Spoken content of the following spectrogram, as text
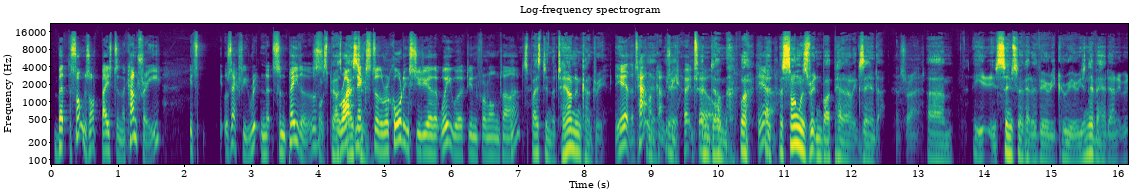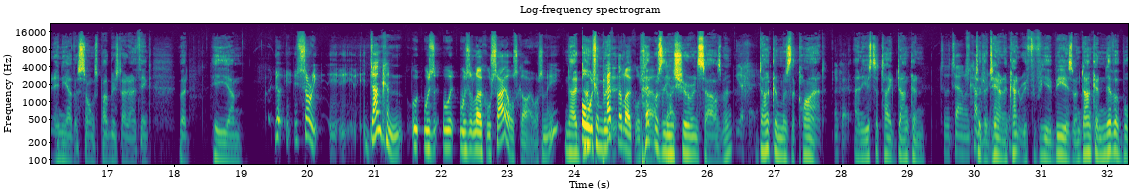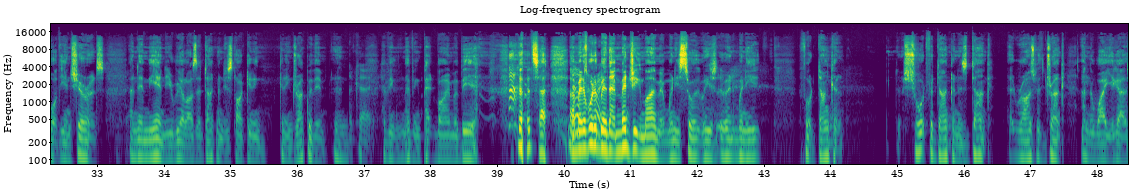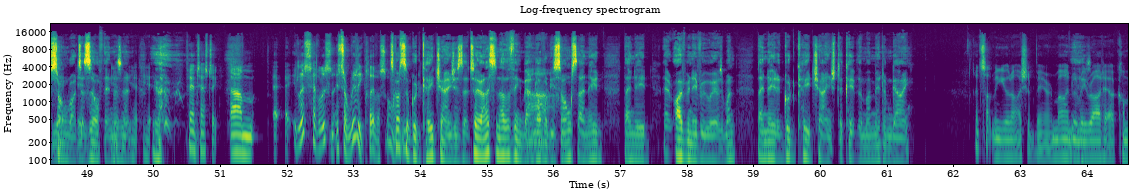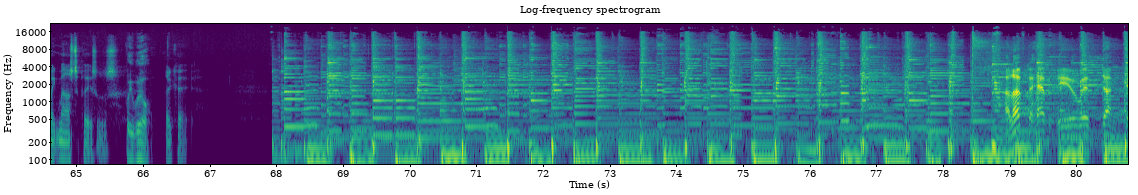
but the song is not based in the country. It's it was actually written at St Peter's, Well, right based in- next to the recording studio that we worked in for a long time. It's based in the town and country. Yeah, the Town and Country Hotel. And, um, well, Yeah. the song was written by Pat Alexander. that's right. Um, he, he seems to have had a varied career. He's never had any, any other songs published, I don't think. But he, um, No, sorry, Duncan was was a local sales guy, wasn't he? no, or Duncan was Pat the local Pat was the guy insurance salesman. Yeah, okay. Duncan was the client. Okay. And he used to take Duncan to the Town and to Country. the town and country for a few beers. And Duncan never bought the insurance. And in the end, he realised that Duncan just liked getting getting drunk with him and Okay. having having Pat buy him a beer. so, I mean, it would have been that magic moment when he saw when he, when, when he thought Duncan, short for Duncan is dunk. It rhymes with drunk, and away you go. The song writes itself, then, doesn't it? Yeah, yeah. Fantastic. Um, uh, uh, Uh, uh, let's have a listen. It's a really clever song. It's got some good key changes there too. And that's another thing about Ah. novelty songs. They need, they need. Uh, I've been everywhere as one. They need a good key change to keep the momentum going. That's something you and I should bear in mind when we write our comic masterpieces. We will. Okay. I love to have a beer with Duncan.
